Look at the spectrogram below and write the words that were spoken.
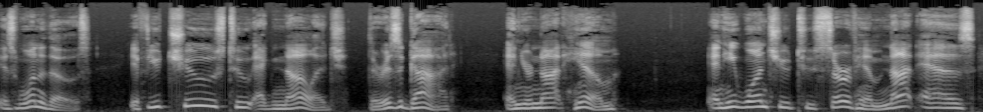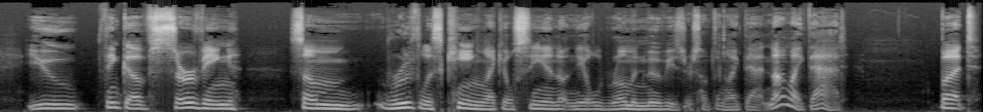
is one of those. If you choose to acknowledge there is a God and you're not Him, and He wants you to serve Him, not as you think of serving some ruthless king like you'll see in the old Roman movies or something like that. Not like that, but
